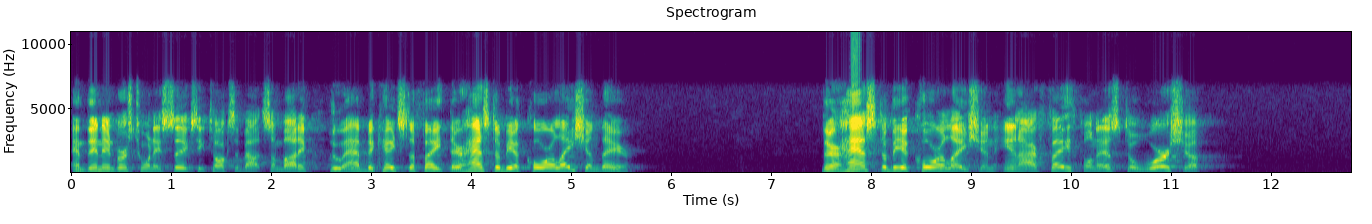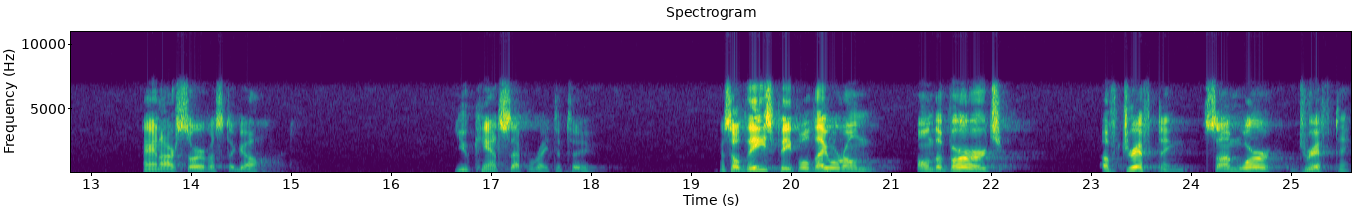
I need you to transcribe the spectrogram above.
And then in verse 26, he talks about somebody who abdicates the faith. There has to be a correlation there. There has to be a correlation in our faithfulness to worship and our service to God. You can't separate the two. And so these people, they were on, on the verge of drifting. Some were drifting.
